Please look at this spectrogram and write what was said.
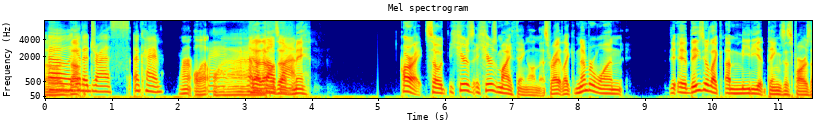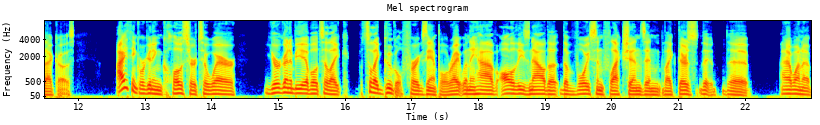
Uh, oh, a that- good address. Okay. yeah, felt that was a flat. meh. All right, so here's here's my thing on this, right? Like number one, i- these are like immediate things as far as that goes. I think we're getting closer to where you're going to be able to like so like Google, for example, right? When they have all of these now the the voice inflections and like there's the the I want to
